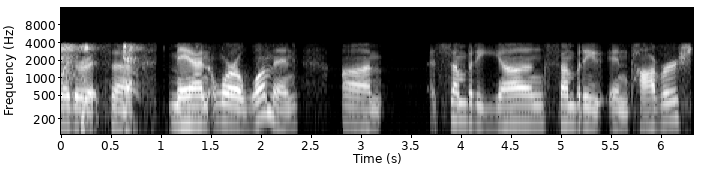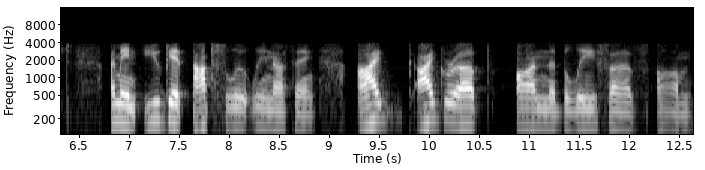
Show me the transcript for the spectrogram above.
whether it's a man or a woman, um somebody young, somebody impoverished, I mean, you get absolutely nothing. I I grew up on the belief of um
